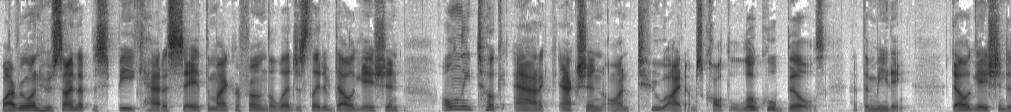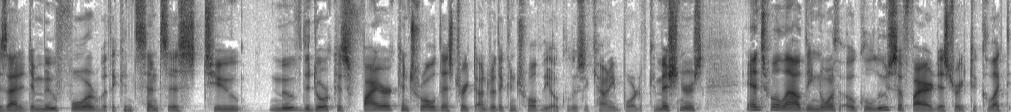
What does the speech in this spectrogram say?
While everyone who signed up to speak had a say at the microphone, the legislative delegation only took ad- action on two items called local bills at the meeting. Delegation decided to move forward with a consensus to move the Dorcas Fire Control District under the control of the Okaloosa County Board of Commissioners and to allow the North Okaloosa Fire District to collect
